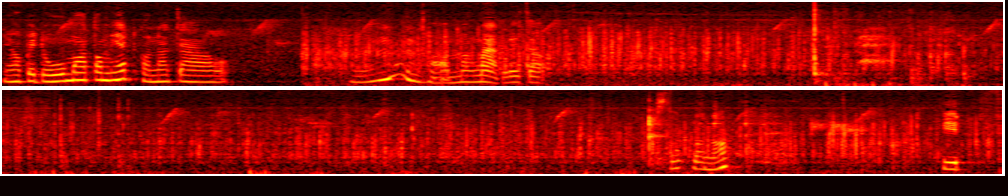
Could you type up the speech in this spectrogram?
เดี๋ยวไปดูหม้อต้มเฮ็ดก่อนนะเจ้า หอมมาก ๆ เลยเจ้าสุกแล้วเนาะปิดไฟ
